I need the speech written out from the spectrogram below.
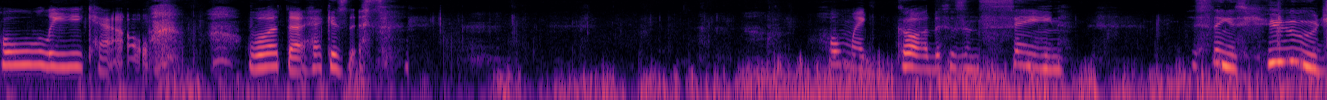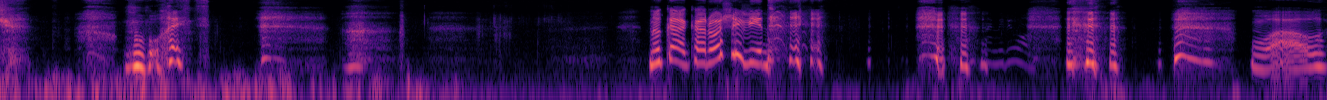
Holy cow. What the heck is this? Oh my god, this is insane. This thing is huge. What? Ну как, хороший вид? Вау.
